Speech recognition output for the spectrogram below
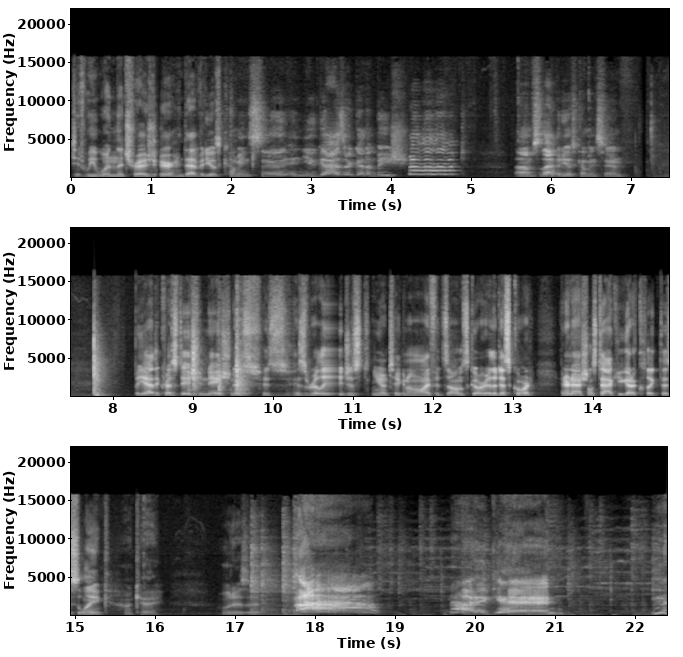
Did we win the treasure? That video is coming soon, and you guys are going to be shocked. Um, so that video is coming soon but yeah, the crustacean nation is, is has really just you know taken on a life of its own. Let's go over here to the Discord. International Stack, you got to click this link. Okay, what is it? Ah! Not again!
